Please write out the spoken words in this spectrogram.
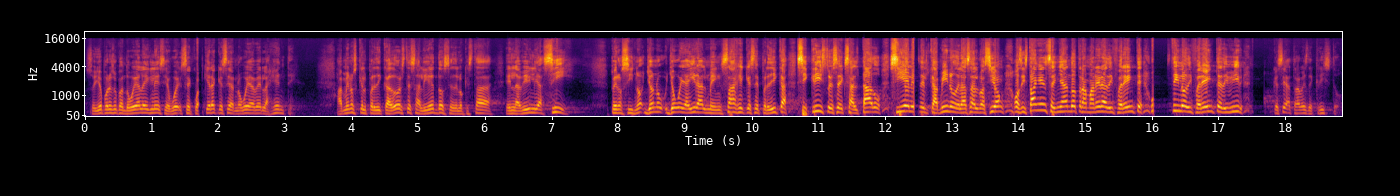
Soy yo por eso cuando voy a la iglesia, voy- cualquiera que sea, no voy a ver la gente. A menos que el predicador esté saliéndose de lo que está en la Biblia, sí. Pero si no, yo no, yo voy a ir al mensaje que se predica. Si Cristo es exaltado, si Él es el camino de la salvación, o si están enseñando otra manera diferente, un estilo diferente de vivir, que sea a través de Cristo.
